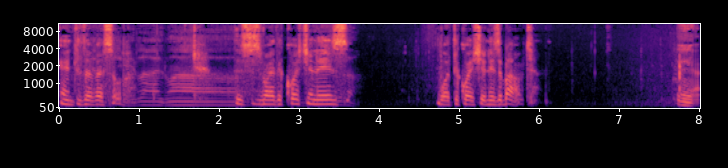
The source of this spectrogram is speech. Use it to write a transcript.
and to the vessel. This is why the question is what the question is about. We say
